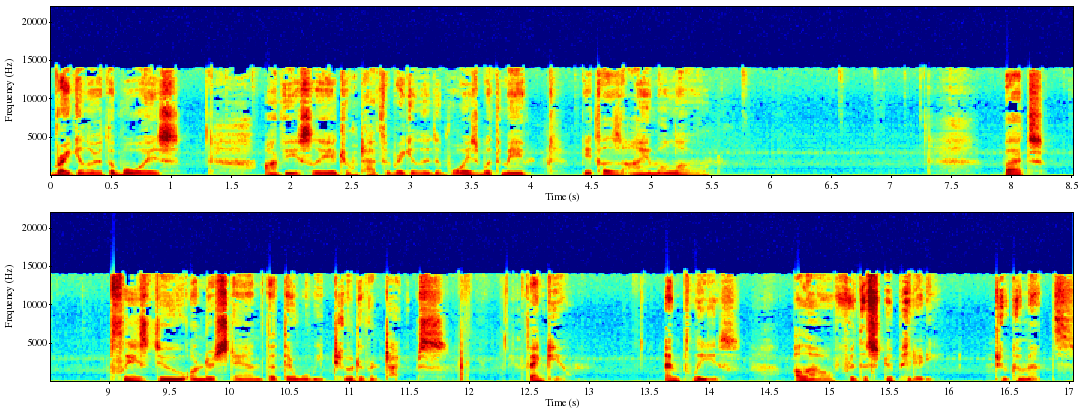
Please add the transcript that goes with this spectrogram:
regular The Boys. Obviously, I don't have the regular The Boys with me because I am alone. But please do understand that there will be two different types. Thank you. And please allow for the stupidity to commence.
